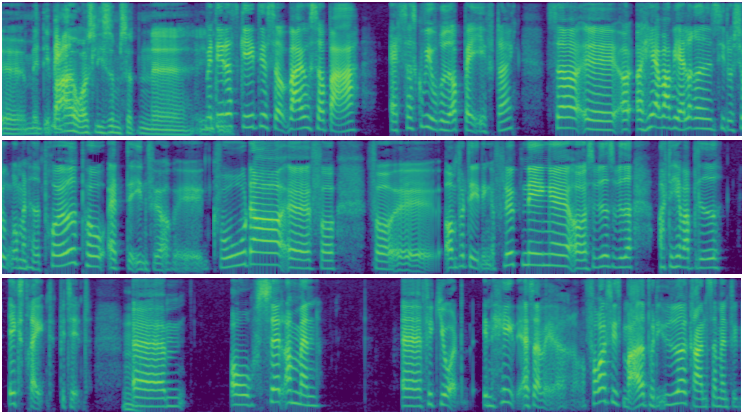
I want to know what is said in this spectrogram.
Ja. Øh, men det var men, jo også ligesom sådan... Øh, men det, der skete, så, var jo så bare, at så skulle vi jo rydde op bagefter, ikke? Så, øh, og, og her var vi allerede i en situation, hvor man havde prøvet på at indføre øh, kvoter øh, for, for øh, omfordeling af flygtninge og så videre, så videre. Og det her var blevet ekstremt betændt. Mm. Øhm, og selvom man øh, fik gjort en helt, altså forholdsvis meget på de ydre grænser, man fik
